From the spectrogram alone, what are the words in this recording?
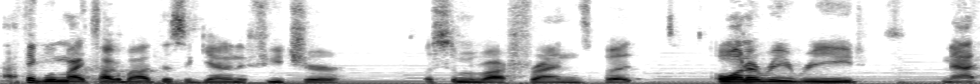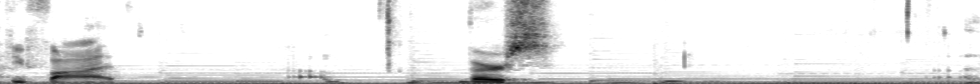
I think we might talk about this again in the future with some of our friends, but I want to reread Matthew 5, um, verse uh,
